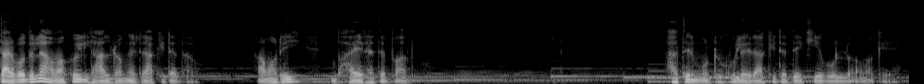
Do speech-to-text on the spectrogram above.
তার বদলে আমাকে ওই লাল রঙের রাখিটা দাও। আমার এই ভাইয়ের হাতে বাঁধব। হাতের মুঠো খুলে রাখিটা দেখিয়ে বলল আমাকে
